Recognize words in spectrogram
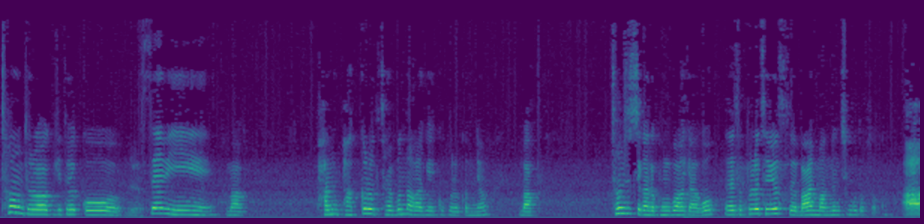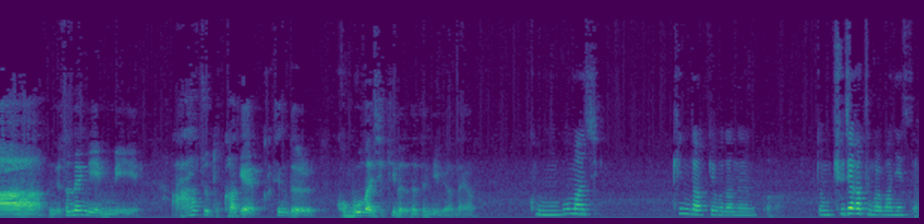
처음 들어가기도 했고 네. 쌤이 막 반 밖으로도 잘 못 나가게 했고 그랬거든요. 막 점심시간에 공부하게 하고 그래서 네. 별로 재미없어요. 마음 맞는 친구도 없었고. 아, 근데 선생님이 아주 독하게 학생들 공부만 시키는 선생님이었나요? 공부만 시킨다기보다는 어. 좀 규제 같은 걸 많이 했어요.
